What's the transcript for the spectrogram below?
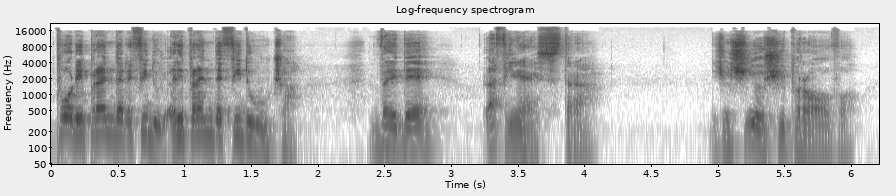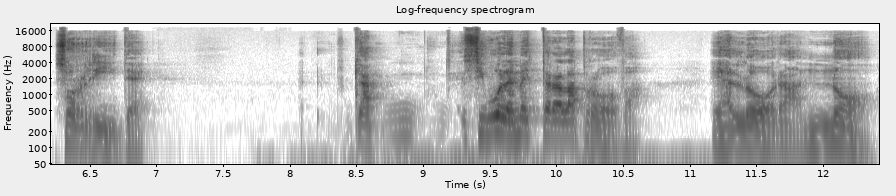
può riprendere fiducia, riprende fiducia, vede la finestra, dice io ci provo, sorride cap- si vuole mettere alla prova. E allora no,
